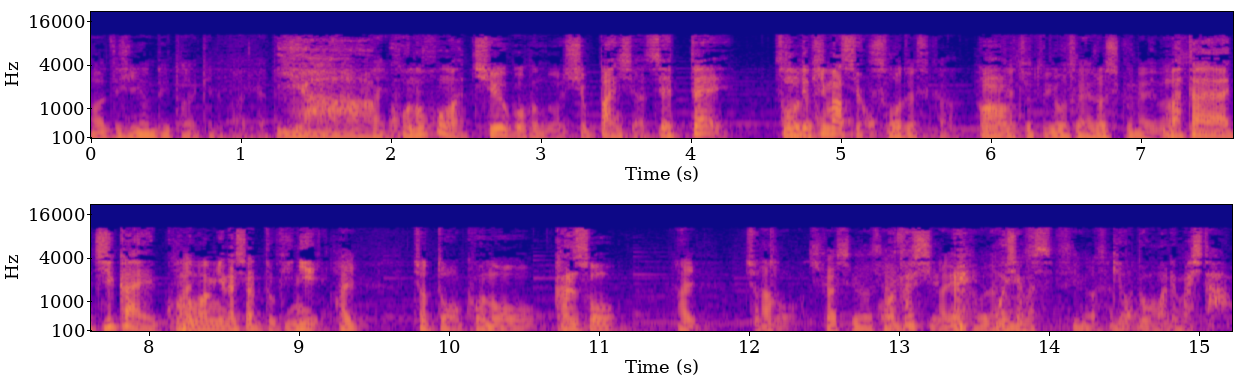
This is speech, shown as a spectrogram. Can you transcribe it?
まあ、ぜひ読んでいただければありがたい。いや、はい、この本は中国の出版社絶対飛んできますよ。そうですか、うん、ちょっと要請よろしくお願いします。また次回この番組いらっしゃる時に、はい、ちょっとこの感想。はいちょっと。聞かせてください。私ありがとうございます。す。いません。今日どうもありました。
